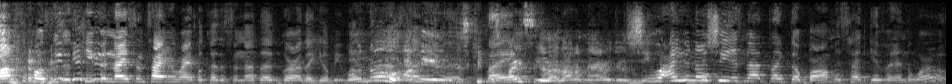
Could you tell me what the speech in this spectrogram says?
I'm supposed to just keep it nice and tight and right because it's another girl that you'll be Well, no, to I have sex mean, with. just keep Like, it spicy. A lot of marriages. She, how you know she is not like the bombest head giver in the world?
